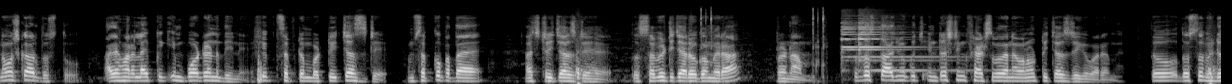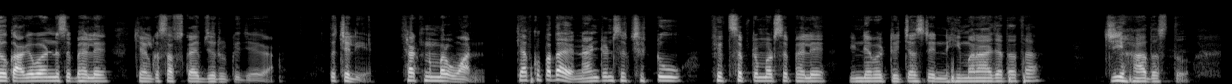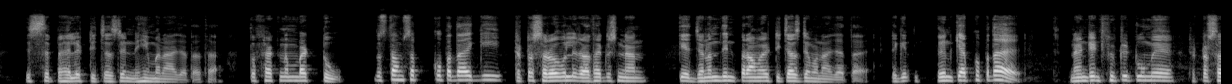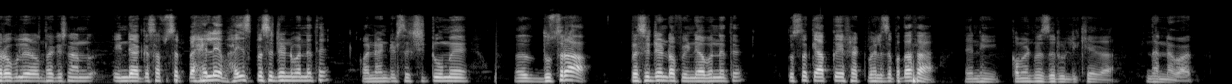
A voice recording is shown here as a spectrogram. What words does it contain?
नमस्कार दोस्तों, आज हमारे लाइफ का एक इम्पोर्टेंट दिन है फिफ्थ सितंबर टीचर्स डे हम सबको पता है, आज टीचर्स डे है तो सभी टीचरों का मेरा प्रणाम। तो दोस्तों, आज मैं कुछ इंटरेस्टिंग फैक्ट्स बताने वाला हूँ टीचर्स डे के बारे में। तो दोस्तों वीडियो को आगे बढ़ने से पहले चैनल को सब्सक्राइब ज़रूर कीजिएगा। तो चलिए फैक्ट नंबर वन क्या आपको पता है 1962 फिफ्थ सितंबर से पहले इंडिया में टीचर्स डे नहीं मनाया जाता था? जी हाँ दोस्तों, इससे पहले टीचर्स डे नहीं मनाया जाता था। तो फैक्ट नंबर टू दोस्तों, हम सबको पता है कि डॉक्टर सर्वपल्ली राधाकृष्णन के जन्मदिन पर हमारे टीचर्स डे मनाया जाता है। लेकिन लेकिन क्या आपको पता है 1952 में डॉक्टर सर्वपल्ली राधाकृष्णन इंडिया के सबसे पहले वाइस प्रेसिडेंट बने थे और 1962 में दूसरा प्रेसिडेंट ऑफ़ इंडिया बने थे। दोस्तों, क्या आपको ये फैक्ट पहले से पता था? या नहीं कमेंट में ज़रूर लिखिएगा। धन्यवाद।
